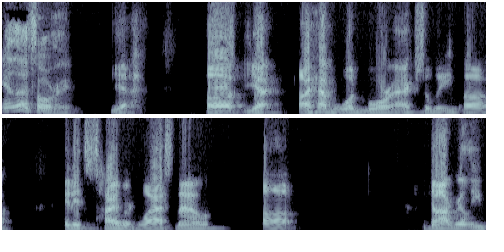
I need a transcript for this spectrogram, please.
Yeah, that's all right. Yeah. Uh yeah, I have one more actually. Uh and it's Tyler Glasnow. Uh not really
